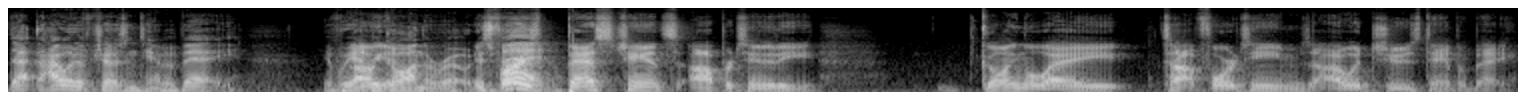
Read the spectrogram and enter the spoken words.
that I would have chosen Tampa Bay. If we had Oh, to go on the road, As far as best chance opportunity going away, top four teams, I would choose Tampa Bay.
